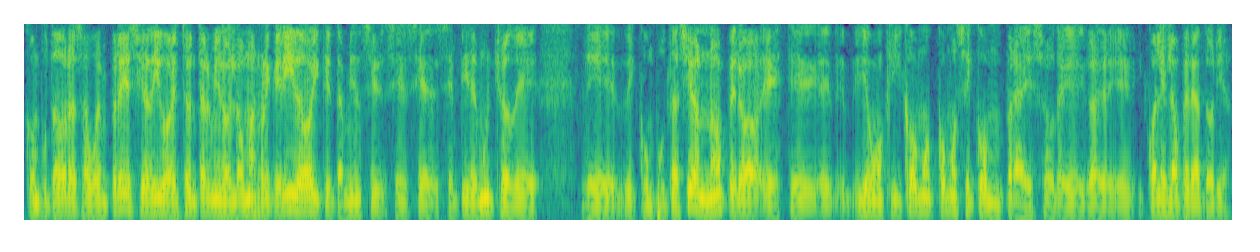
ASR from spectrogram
computadoras a buen precio. Digo esto en términos de lo más requerido hoy, que también se, se, se pide mucho de, de, computación, ¿no? Pero, este, eh, digamos, ¿cómo, ¿cómo se compra eso? De, eh, ¿Cuál es la operatoria?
